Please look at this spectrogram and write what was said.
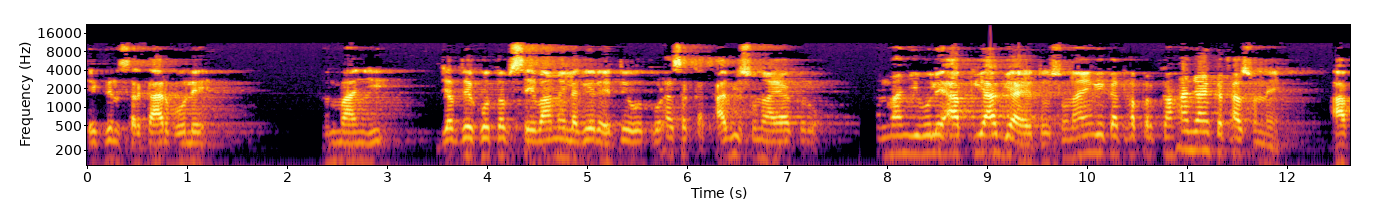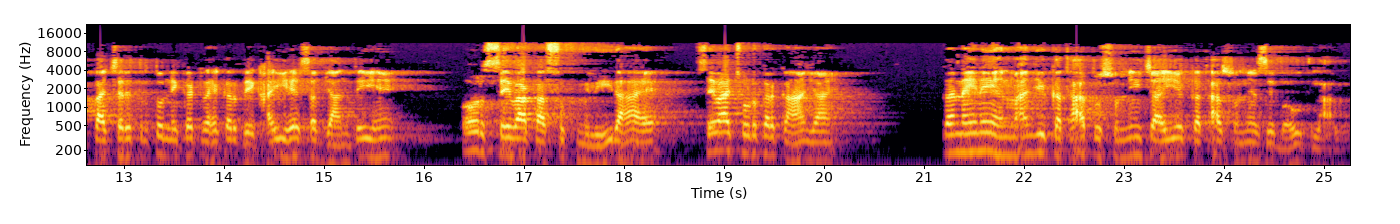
एक दिन सरकार बोले, हनुमान जी, जब देखो तब सेवा में लगे रहते हो, थोड़ा सा कथा भी सुनाया करो। हनुमान जी बोले, आपकी आज्ञा है तो सुनाएँगे कथा, पर कहा जाए कथा सुनने? आपका चरित्र तो निकट रहकर देखा ही है, सब जानते ही हैं, और सेवा का सुख मिल ही रहा है। सेवा छोड़कर कहा जाए? कहा, नहीं नहीं, हनुमान जी, कथा तो सुननी चाहिए, कथा सुनने से बहुत लाभ है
